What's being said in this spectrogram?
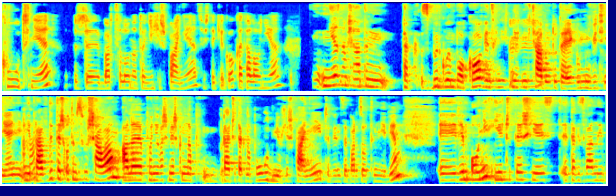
kłótnie, że Barcelona to nie Hiszpania, coś takiego, Katalonia. Nie znam się na tym tak zbyt głęboko, więc nie, nie, nie Mhm. chciałabym tutaj jakby mówić nie, nie, nieprawdy. Też o tym słyszałam, ale ponieważ mieszkam na, raczej tak na południu Hiszpanii, to więc za bardzo o tym nie wiem. E, Wiem o nich i jeszcze też jest tak zwany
